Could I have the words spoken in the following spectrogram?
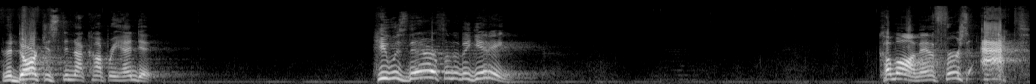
and the darkness did not comprehend it. He was there from the beginning. Come on, man. The first act,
